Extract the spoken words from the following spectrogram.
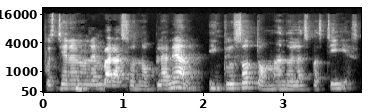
pues tienen un embarazo no planeado, incluso tomando las pastillas.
